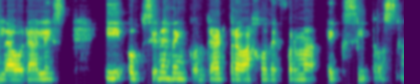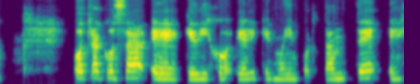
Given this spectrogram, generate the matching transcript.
laborales y opciones de encontrar trabajo de forma exitosa. Otra cosa eh, que dijo él que es muy importante es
